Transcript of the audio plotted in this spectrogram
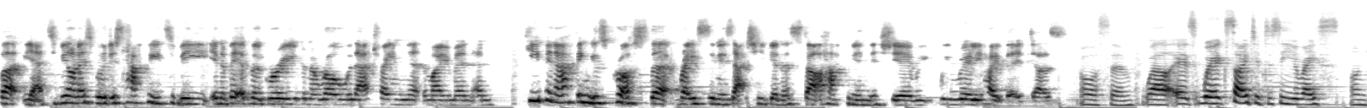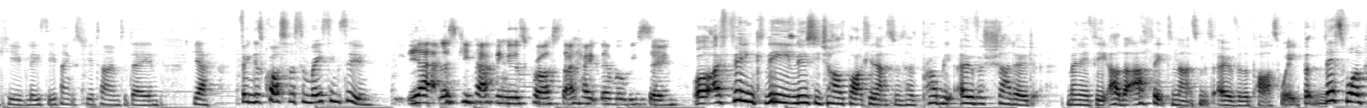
But yeah, to be honest, we're just happy to be in a bit of a groove and a roll with our training at the moment and keeping our fingers crossed that racing is actually going to start happening this year. We, we really hope that it does. Awesome. Well, it's we're excited to see you race on Cube, Lucy. Thanks for your time today. And yeah, fingers crossed for some racing soon. Yeah, let's keep our fingers crossed. I hope there will be soon. Well, I think the Lucy Charles Barclay announcement has probably overshadowed many of the other athletes' announcements over the past week. But this one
